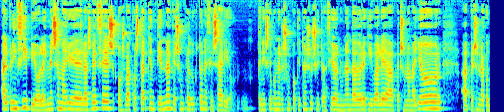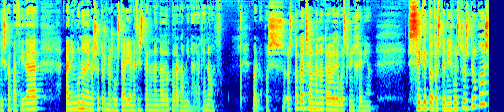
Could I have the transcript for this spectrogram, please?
Al principio, la inmensa mayoría de las veces os va a costar que entienda que es un producto necesario. Tenéis que poneros un poquito en su situación. Un andador equivale a persona mayor, a persona con discapacidad. A ninguno de nosotros nos gustaría necesitar un andador para caminar, ¿a que no? Bueno, pues os toca echar mano otra vez de vuestro ingenio. Sé que todos tenéis vuestros trucos,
